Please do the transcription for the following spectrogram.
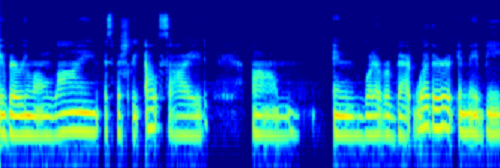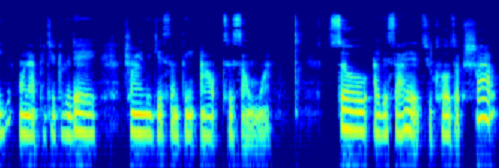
a very long line, especially outside. Um, in whatever bad weather it may be on that particular day, trying to get something out to someone. So I decided to close up shop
